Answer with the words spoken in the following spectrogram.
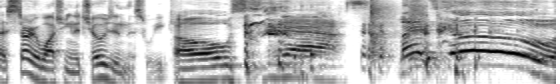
I started watching The Chosen this week. Oh snaps! Let's go.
